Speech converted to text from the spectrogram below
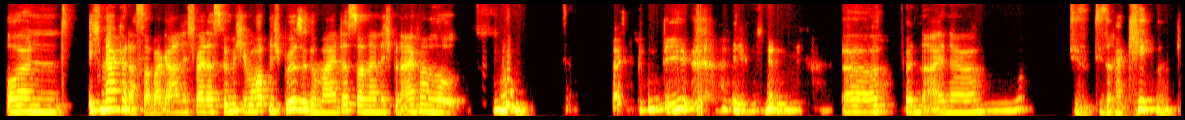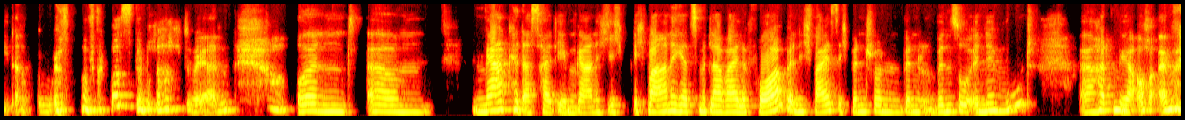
Und ich merke das aber gar nicht, weil das für mich überhaupt nicht böse gemeint ist, sondern ich bin einfach so, ich bin die, ich bin, äh, bin eine, diese, diese Raketen, die dann auf Kurs gebracht werden. Und ähm, merke das halt eben gar nicht. Ich, ich warne jetzt mittlerweile vor, wenn ich weiß, ich bin schon, bin, bin so in dem Mut. Äh, hatten wir ja auch einmal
